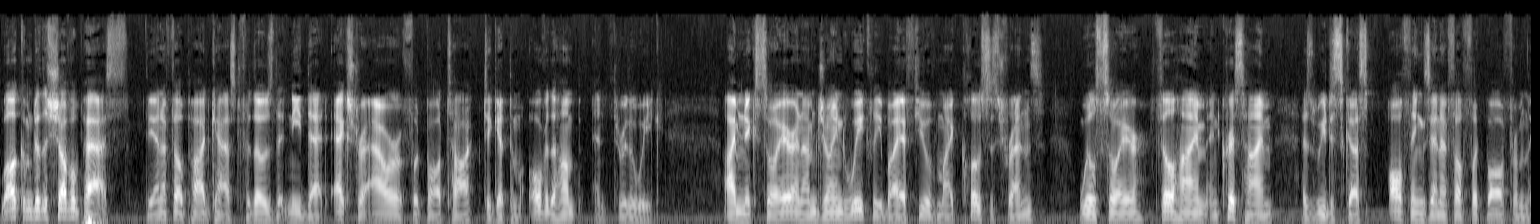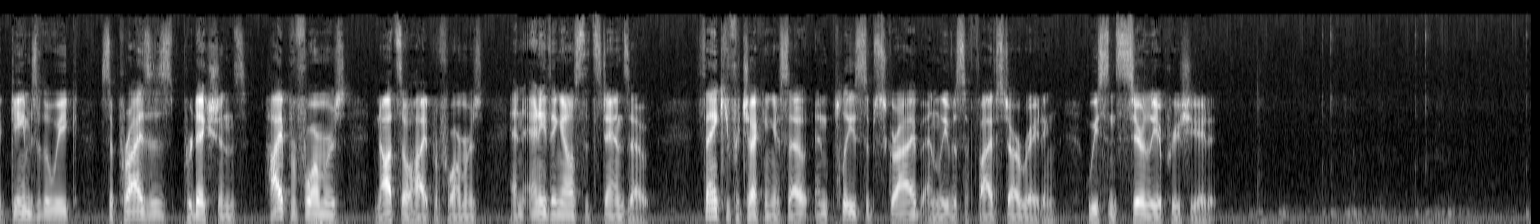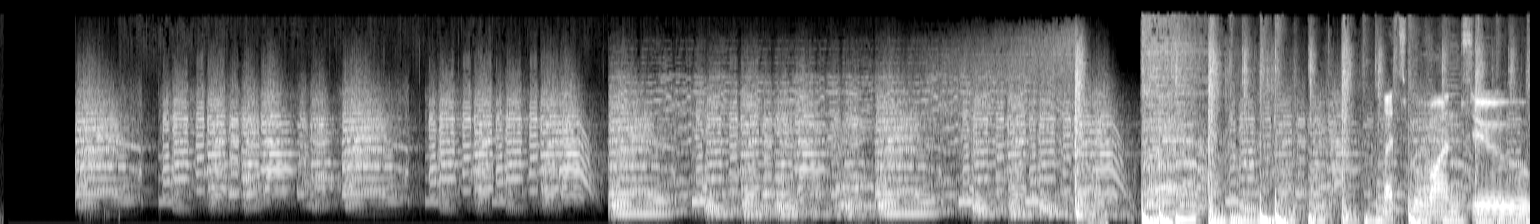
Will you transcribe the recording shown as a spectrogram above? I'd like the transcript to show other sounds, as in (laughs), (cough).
Welcome to the Shovel Pass, the NFL podcast for those that need that extra hour of football talk to get them over the hump and through the week. I'm Nick Sawyer, and I'm joined weekly by a few of my closest friends, Will Sawyer, Phil Heim, and Chris Heim, as we discuss all things NFL football from the games of the week, surprises, predictions, high performers, not so high performers, and anything else that stands out. Thank you for checking us out, and please subscribe and leave us a five star rating. We sincerely appreciate it. Let's move on to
